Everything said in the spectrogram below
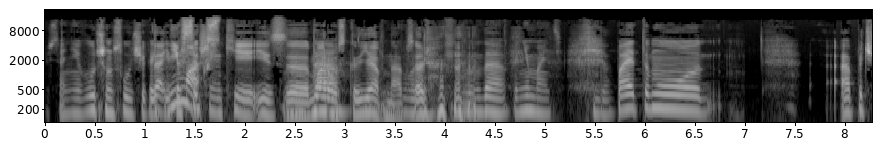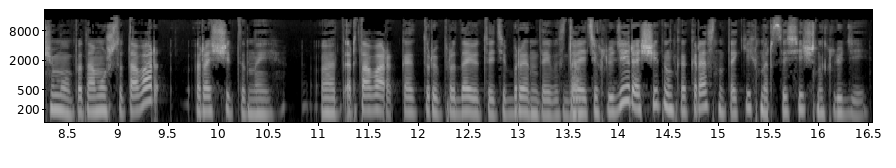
То есть они в лучшем случае да, не какие-то секс- Машеньки из э, Да, Морозко, явно, вот. абсолютно. Да, понимаете. Да. Поэтому, а почему? Потому что товар рассчитанный, э, товар, который продают эти бренды и выставляют этих людей, рассчитан как раз на таких нарциссичных людей.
